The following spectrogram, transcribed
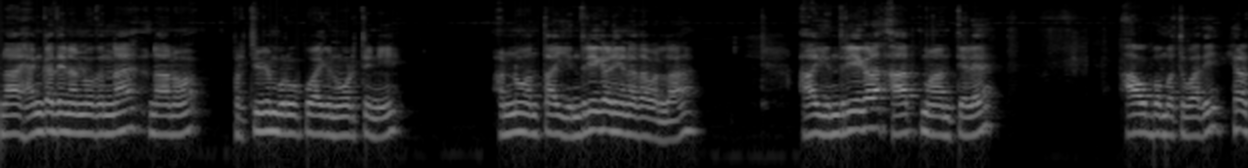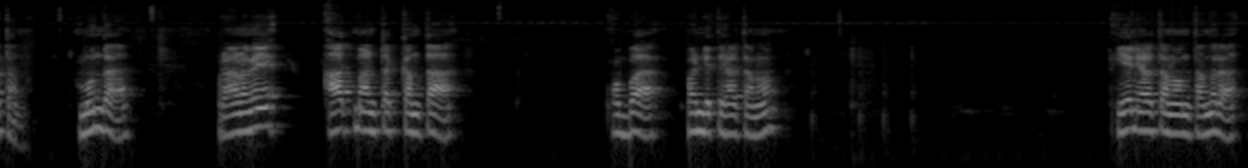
ನಾ ಹೆಂಗದೇನು ಅನ್ನೋದನ್ನು ನಾನು ಪ್ರತಿಬಿಂಬ ರೂಪವಾಗಿ ನೋಡ್ತೀನಿ ಅನ್ನುವಂಥ ಇಂದ್ರಿಯಗಳೇನದಾವಲ್ಲ ಆ ಇಂದ್ರಿಯಗಳ ಆತ್ಮ ಅಂತೇಳಿ ಆ ಒಬ್ಬ ಮತವಾದಿ ಹೇಳ್ತಾನೆ. ಮುಂದೆ ಪ್ರಾಣವೇ ಆತ್ಮ ಅಂತಕ್ಕಂಥ ಒಬ್ಬ ಪಂಡಿತ ಹೇಳ್ತಾನೋ, ಏನು ಹೇಳ್ತಾನೋ ಅಂತಂದ್ರೆ,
